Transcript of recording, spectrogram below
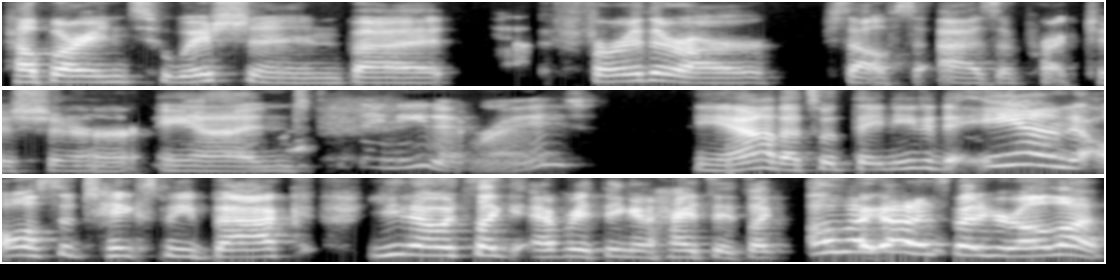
help our intuition but further ourselves as a practitioner and they need it right? Yeah that's what they needed. And it also takes me back you know it's like everything in hindsight. It's like oh my god it's been here all along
